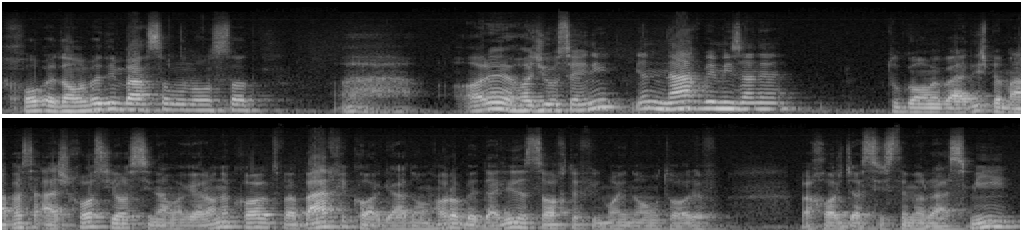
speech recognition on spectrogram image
خب ادامه بدیم بحثمون استاد. آره حاجی حسینی یه نقبی می‌زنه. تو گام بعدیش به مبحث اشخاص یا سینماگران کالت و برخی کارگردان ها را به دلیل ساخت فیلم های نامتعارف و خارج از سیستم رسمی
